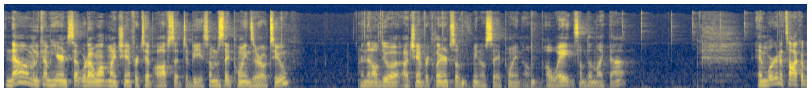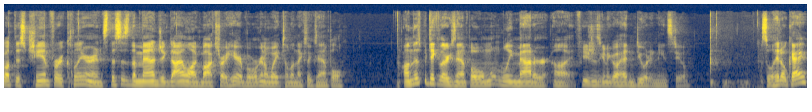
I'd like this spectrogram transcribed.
And now I'm going to come here and set what I want my chamfer tip offset to be. So I'm going to say 0.02. And then I'll do a, a chamfer clearance of, you know, say 0.08, something like that. And we're going to talk about this chamfer clearance. This is the magic dialog box right here, but we're going to wait till the next example. On this particular example, it won't really matter. Uh, Fusion's going to go ahead and do what it needs to. So we'll hit OK.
